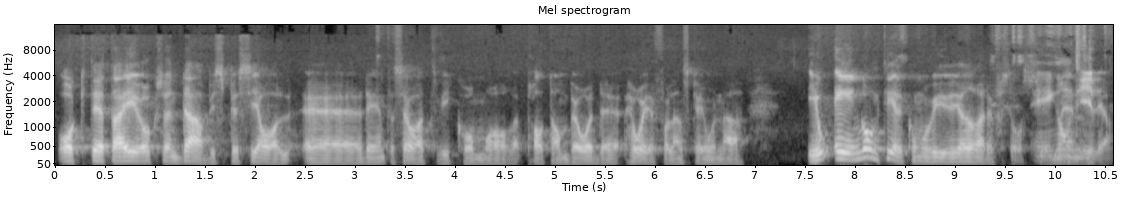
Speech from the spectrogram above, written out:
Och detta är ju också en derby special. Eh, det är inte så att vi kommer prata om både HIF och Landskrona. Jo, en gång till kommer vi ju göra det förstås. En gång Men till, ja.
